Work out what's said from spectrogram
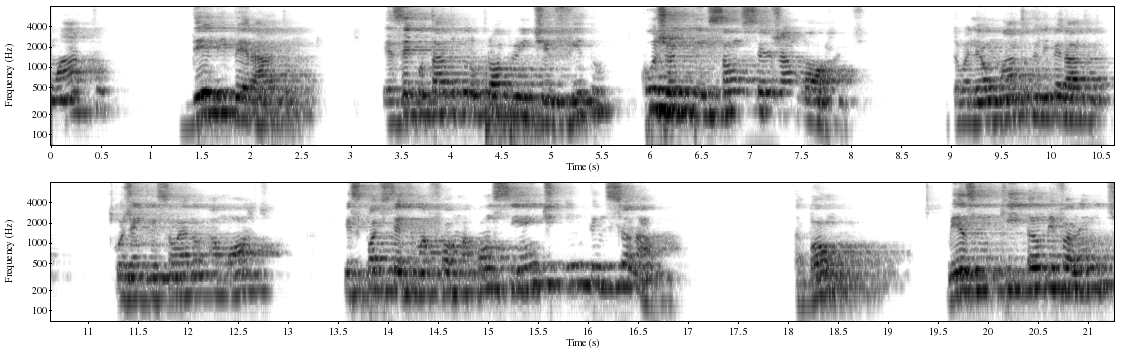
um ato deliberado executado pelo próprio indivíduo, cuja intenção seja a morte. Então, ele é um ato deliberado, cuja intenção é a morte. Isso pode ser de uma forma consciente e intencional. Tá bom? Mesmo que ambivalente,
